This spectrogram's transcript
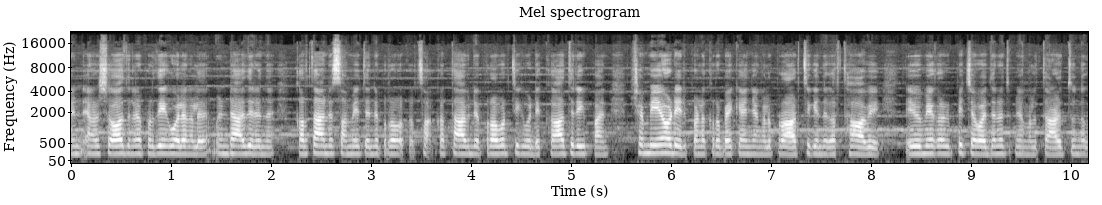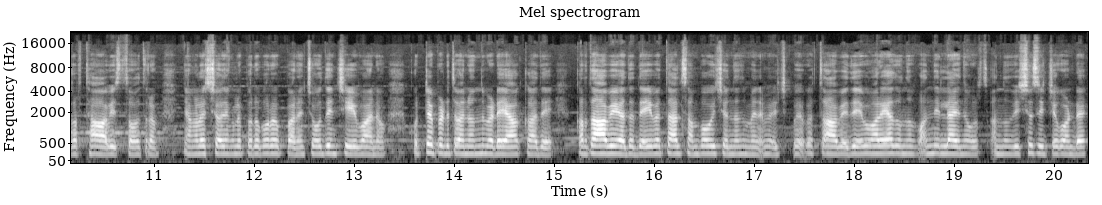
മിൻ- ഞങ്ങളുടെ ശോധന പ്രതികൂലങ്ങൾ മിണ്ടാതിരുന്ന് കർത്താവിന്റെ സമയത്തിന്റെ കർത്താവിന്റെ പ്രവൃത്തിക്ക് വേണ്ടി കാത്തിരിക്കാൻ ക്ഷമയോടെ ഇരിപ്പുള്ള കൃപയ്ക്കാൻ ഞങ്ങൾ പ്രാർത്ഥിക്കുന്ന കർത്താവ് ദൈവമേ കൽപ്പിച്ച വചനത്തിൽ ഞങ്ങൾ താഴ്ത്തുന്ന. കർത്താവ് സ്തോത്രം. ഞങ്ങളുടെ ചോദ്യങ്ങൾ പിറുപിറുപ്പാനോ ചോദ്യം ചെയ്യുവാനോ കുറ്റപ്പെടുത്തുവാനോ ഒന്നും ഇടയാക്കാതെ കർത്താവെ അത് ദൈവത്താൽ സംഭവിച്ചെന്ന് കർത്താവെ ദൈവം അറിയാതൊന്നും വന്നില്ല എന്ന് അന്ന് വിശ്വസിച്ചുകൊണ്ട്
